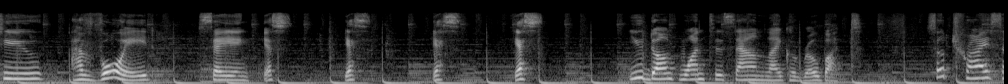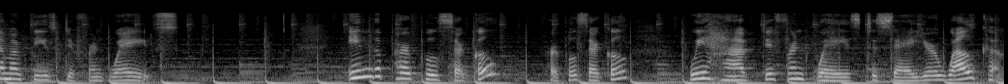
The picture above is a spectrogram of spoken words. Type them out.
to avoid saying yes, yes, yes, yes. You don't want to sound like a robot. So try some of these different ways. In the purple circle, purple circle, we have different ways to say you're welcome.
